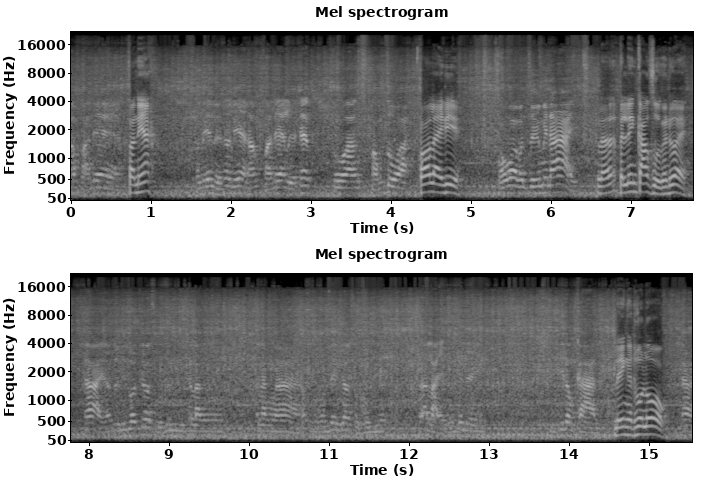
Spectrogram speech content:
ครับฝาแดงตอนเนี้ยต อนนี้เหลือเท่านี้ครับฝาแดงเหลือแค่ตัวสองตัว เพราะอะไรพี่ เพราะว่ามันซื้อไม่ได้แล้วไปเล่น 90 กันด้วย ใช่แล้วตอนนี้รถก็สูนมันกำลังกำลังมาครับคนเล่นก็สูนมันเยอะแล้วไหลมันก็เลยเป็นที่ต้องการเล่นกันทั่วโลกใช่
